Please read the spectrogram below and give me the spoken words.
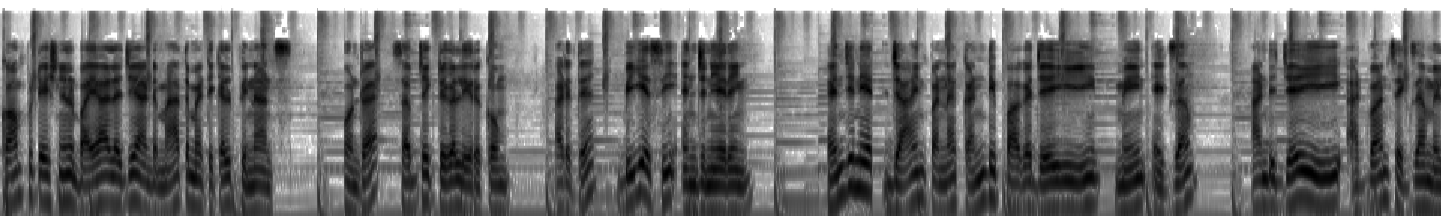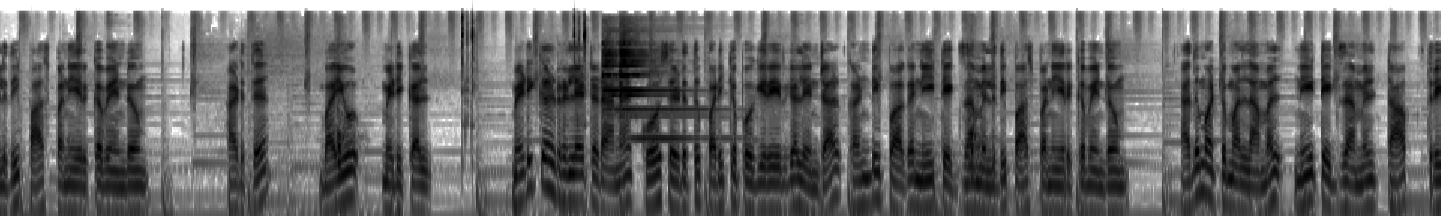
computational biology and mathematical finance போன்ற சப்ஜெக்டுகள் இருக்கும். அடுத்து பிஎஸ்சி என்ஜினியரிங் என்ஜினியர் ஜாயின் பண்ண கண்டிப்பாக JEE main exam and JEE advance exam எழுதி பாஸ் பண்ணியிருக்க வேண்டும். அடுத்து பயோ மெடிக்கல் மெடிக்கல் ரிலேட்டடான கோர்ஸ் எடுத்து படிக்கப் போகிறீர்கள் என்றால் கண்டிப்பாக நீட் எக்ஸாம் எழுதி பாஸ் பண்ணியிருக்க வேண்டும். அது மட்டுமல்லாமல் நீட் எக்ஸாமில் டாப் த்ரீ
